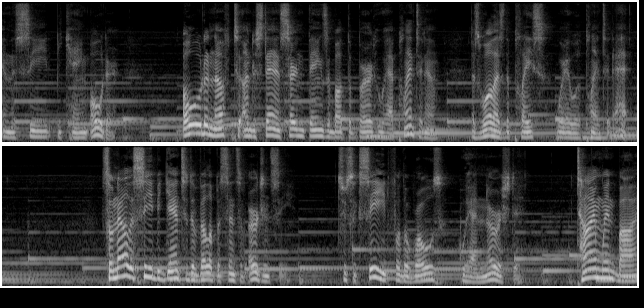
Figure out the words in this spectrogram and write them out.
and the seed became older, old enough to understand certain things about the bird who had planted him, as well as the place where it was planted at. So now the seed began to develop a sense of urgency to succeed for the rose who had nourished it. Time went by.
